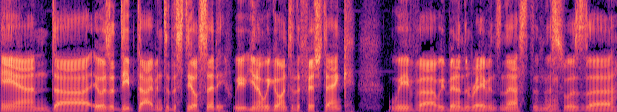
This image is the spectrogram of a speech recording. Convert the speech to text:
and uh, it was a deep dive into the Steel City. We, you know, we go into the fish tank. We've uh, we've been in the Ravens Nest, and mm-hmm. this was uh,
